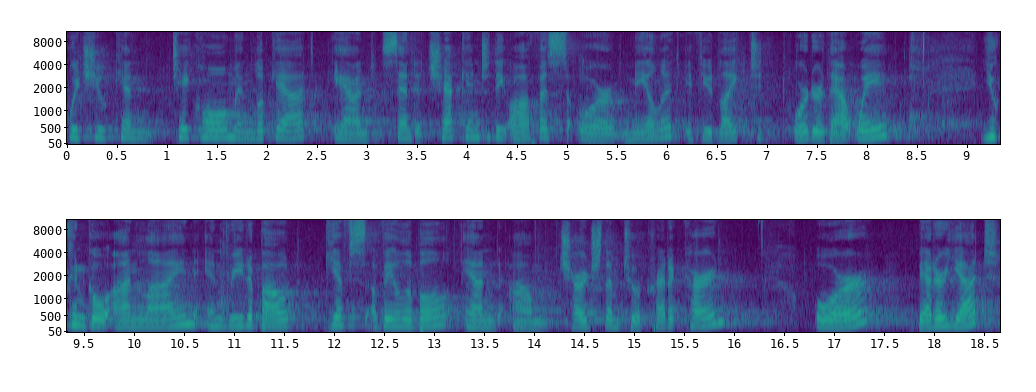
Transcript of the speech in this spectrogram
which you can take home and look at and send a check into the office or mail it if you'd like to order that way. You can go online and read about gifts available and um, charge them to a credit card. Or, better yet,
